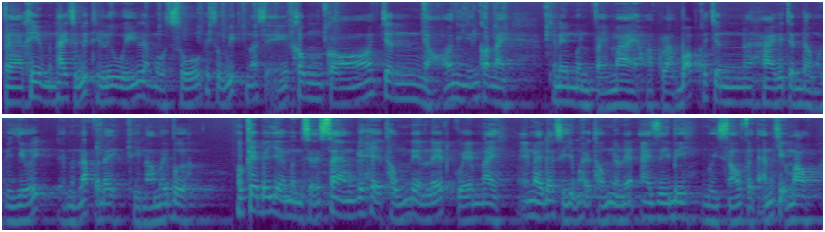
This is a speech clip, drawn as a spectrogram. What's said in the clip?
Và khi mà mình thay switch thì lưu ý là một số cái switch nó sẽ không có chân nhỏ như những con này. Cho nên mình phải mài hoặc là bóp cái chân hai cái chân đồng ở phía dưới để mình lắp vào đây thì nó mới vừa. Ok bây giờ mình sẽ sang cái hệ thống đèn led của em này. Em này đang sử dụng hệ thống đèn led RGB 16,8 triệu màu.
